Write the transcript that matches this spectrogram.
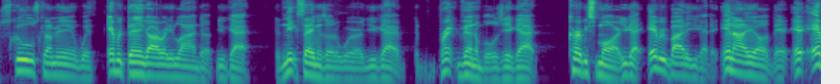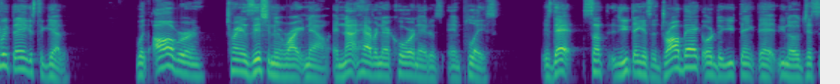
schools come in with everything already lined up. You got the Nick Sabans of the world. You got the Brent Venables. You got Kirby Smart. You got everybody. You got the NIL there. Everything is together. With Auburn transitioning right now and not having their coordinators in place, is that something? Do you think it's a drawback, or do you think that you know just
